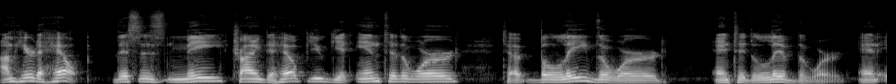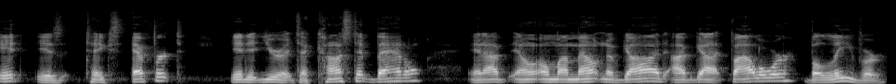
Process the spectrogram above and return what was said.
I'm here to help. This is me trying to help you get into the word, to believe the word, and to live the word. And it is takes effort. It, it you're it's a constant battle and I've on my mountain of God, I've got follower, believer,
